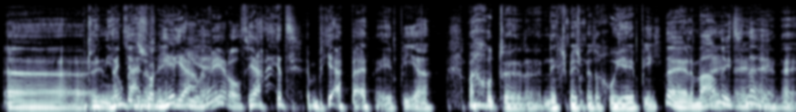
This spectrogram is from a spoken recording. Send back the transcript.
uh, dat je een soort ideale wereld. Ja, het, ja, bijna hippie, ja. Maar goed, uh, niks mis met een goede hippie. Nee, helemaal niet. Nee, nee.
